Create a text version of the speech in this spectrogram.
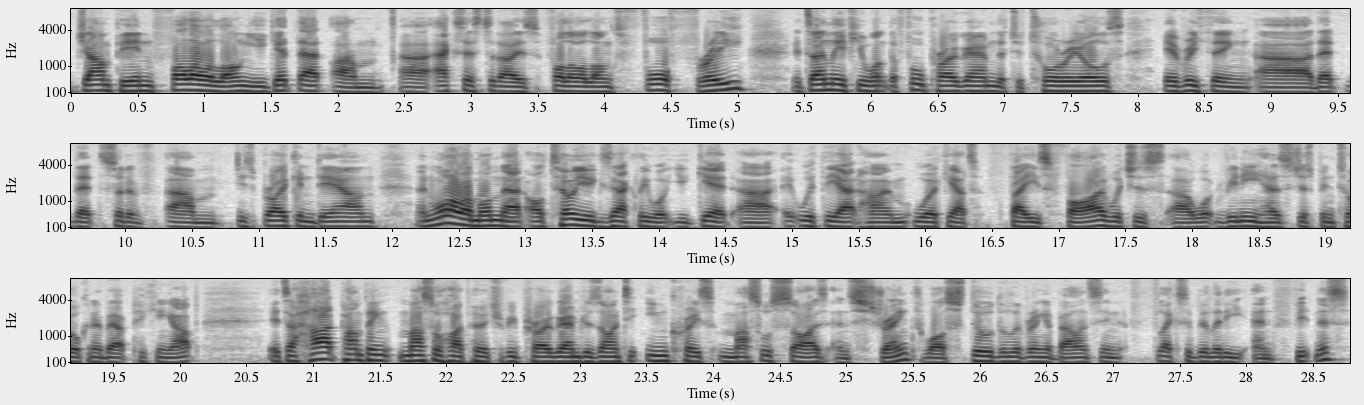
jump in, follow along. You get that um, uh, access to those follow-alongs for free. It's only if you want the full program, the tutorials, everything uh, that that sort of um, is broken down. And while I'm on that, I'll tell you exactly what you get uh, with the at-home workouts phase five, which is uh, what Vinny has just been talking about picking up. It's a heart pumping muscle hypertrophy program designed to increase muscle size and strength while still delivering a balance in flexibility and fitness.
